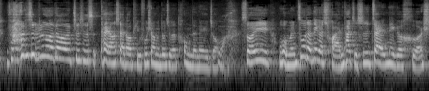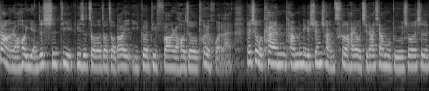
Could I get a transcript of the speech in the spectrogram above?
是热到就是是太阳晒到皮肤上面都觉得痛的那一种。哇！所以我们坐的那个船，它只是在那个河上，然后沿着湿地一直走走走走到一个地方，然后就退回来。但是我看他们那个宣传册还有其他项目，比如说是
